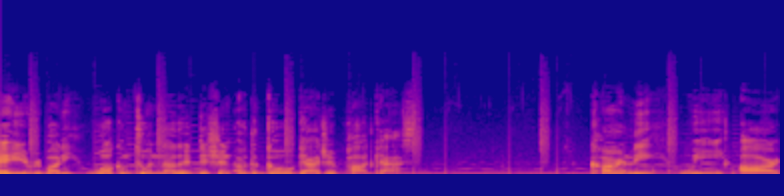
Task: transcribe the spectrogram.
Hey, everybody, welcome to another edition of the Go Gadget Podcast. Currently, we are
